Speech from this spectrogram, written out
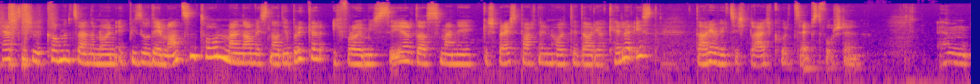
Herzlich willkommen zu einer neuen Episode Emanzenton. Mein Name ist Nadia Brücker. Ich freue mich sehr, dass meine Gesprächspartnerin heute Daria Keller ist. Daria wird sich gleich kurz selbst vorstellen. Ähm,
